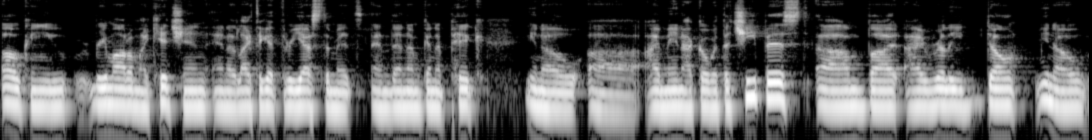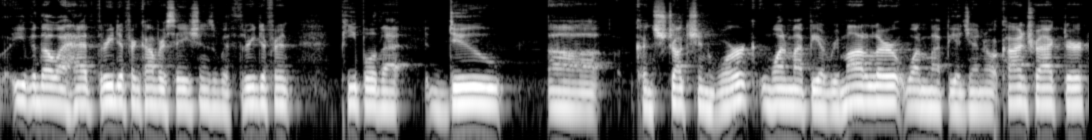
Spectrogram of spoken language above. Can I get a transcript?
oh, can you remodel my kitchen? And I'd like to get three estimates, and then I'm gonna pick. You know, uh, I may not go with the cheapest, um, but I really don't. You know, even though I had three different conversations with three different people that do uh, construction work. One might be a remodeler, one might be a general contractor,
